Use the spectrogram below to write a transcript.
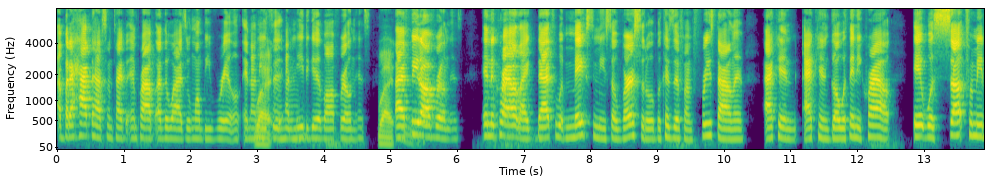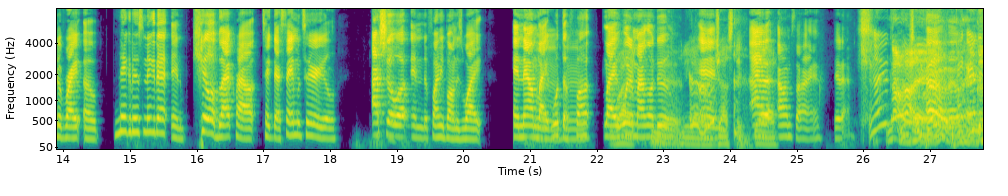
but I have to have some type of improv, otherwise it won't be real. And I Right. need to I Mhm. need to give off realness. right. I feed off realness in the crowd. Like that's what makes me so versatile. Because if I'm freestyling, I can I can go with any crowd. it would suck for me to write a nigga this, nigga that, and kill a black crowd. Take that same material. I show up and the funny bone is white, and now I'm like, what the Mhm. fuck? Like, what am I gonna do? You Yeah. gotta And adjust it. I, Yeah. I'm sorry. Did I? No, you're good. No, No, I'm saying- you good. Hey, Okay, this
